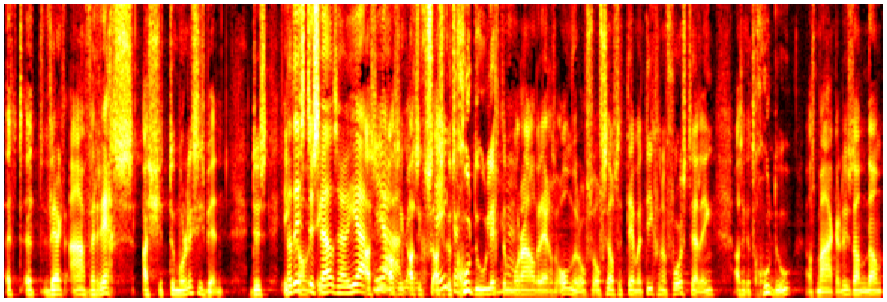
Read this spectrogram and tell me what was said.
het, het werkt averechts als je te moralistisch bent. Dus ik dat is kan- dus ik- wel zo, ja. Als, Ja, als, ik, als, ik, als ik het goed doe, ligt de moraal er ergens onder. Of, of zelfs de thematiek van een voorstelling. Als ik het goed doe, als maker, dus dan, dan,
